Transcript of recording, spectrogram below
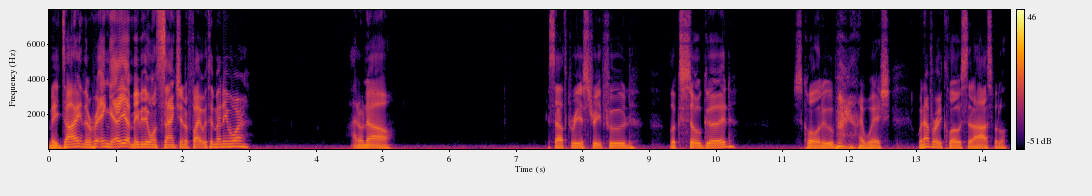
May die in the ring. Yeah, yeah. Maybe they won't sanction a fight with him anymore. I don't know. South Korea street food looks so good. Just call an Uber. I wish. We're not very close to the hospital.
